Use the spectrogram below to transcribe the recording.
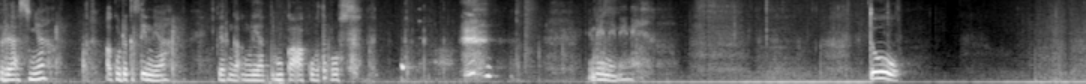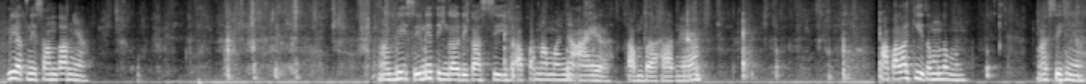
berasnya? Aku deketin ya biar nggak ngelihat muka aku terus. Ini ini ini Tuh. Lihat nih santannya. Habis ini tinggal dikasih apa namanya air tambahan ya. Apalagi teman-teman ngasihnya.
